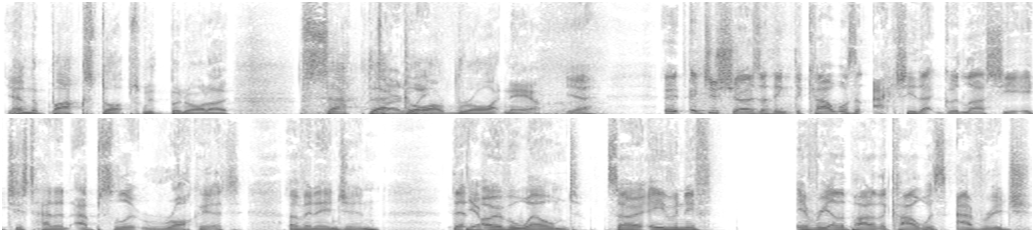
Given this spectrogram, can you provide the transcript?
Yep. And the buck stops with Binotto. Sack that Totally. guy right now. Yeah. It, it just shows, I think, the car wasn't actually that good last year. It just had an absolute rocket of an engine that Yep. overwhelmed. So even if every other part of the car was average,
